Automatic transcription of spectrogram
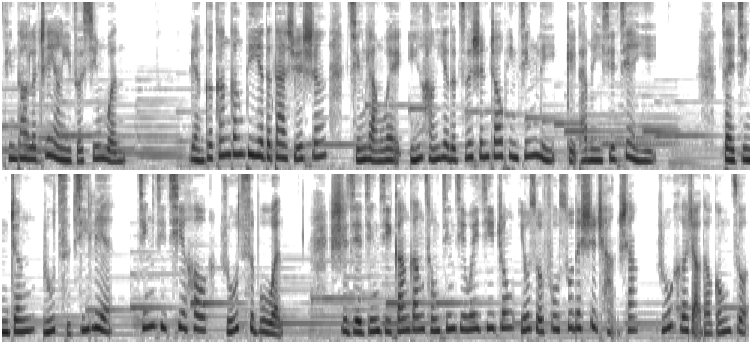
听到了这样一则新闻：两个刚刚毕业的大学生请两位银行业的资深招聘经理给他们一些建议。在竞争如此激烈、经济气候如此不稳、世界经济刚刚从经济危机中有所复苏的市场上，如何找到工作？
